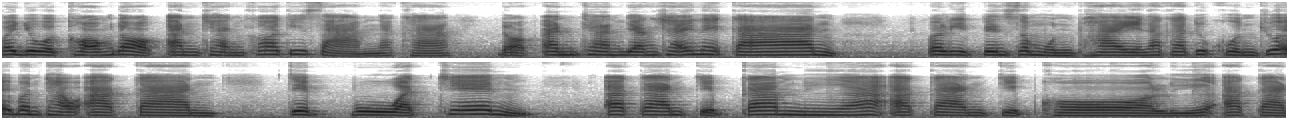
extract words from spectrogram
ประโยชน์ของดอกอัญชันข้อที่ 3 นะคะ ดอกอัญชันยังใช้ในการผลิตเป็นสมุนไพรนะคะ ทุกคนช่วยบรรเทาอาการ เจ็บปวด เช่น อาการเจ็บกล้ามเนื้อ อาการเจ็บคอ หรืออาการ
